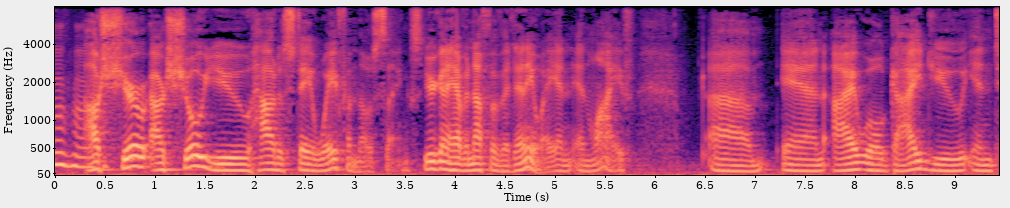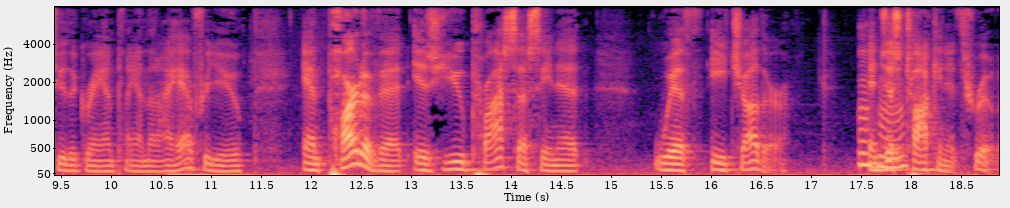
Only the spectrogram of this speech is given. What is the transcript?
Mm-hmm. I'll share. I'll show you how to stay away from those things. You're going to have enough of it anyway in, in life, um, and I will guide you into the grand plan that I have for you. And part of it is you processing it with each other Mm-hmm. and just talking it through,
